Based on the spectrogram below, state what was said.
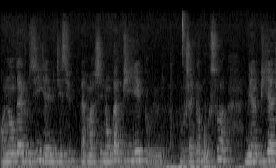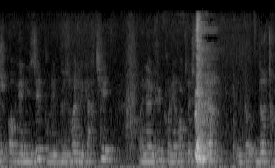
En Andalousie, il y a eu des supermarchés, non pas pillés pour chacun pour soi, mais un pillage organisé pour les besoins des quartiers. On a vu pour les rentrées scolaires d'au- d'autres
